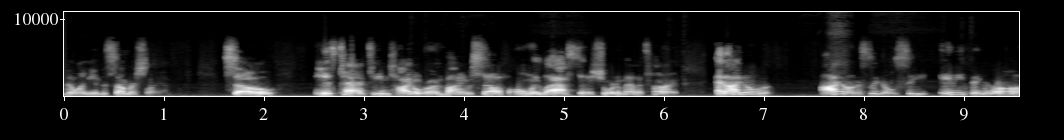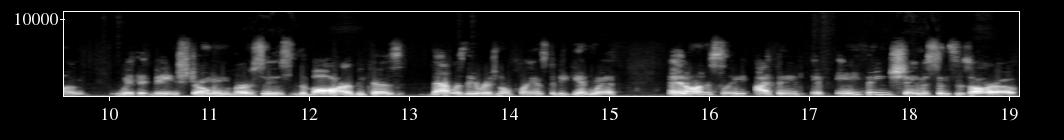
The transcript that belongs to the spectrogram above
going into SummerSlam. So his tag team title run by himself only lasted a short amount of time, and I don't, I honestly don't see anything wrong with it being Strowman versus the Bar because that was the original plans to begin with. And honestly, I think if anything, Sheamus and Cesaro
